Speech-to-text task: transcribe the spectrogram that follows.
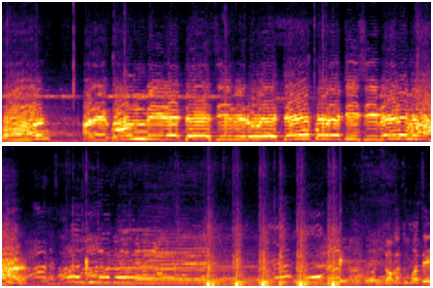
খড়। আরে গম্ভীরেতে শিব রয়েছে, করেছি শিবের ভার। জগৎপতে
